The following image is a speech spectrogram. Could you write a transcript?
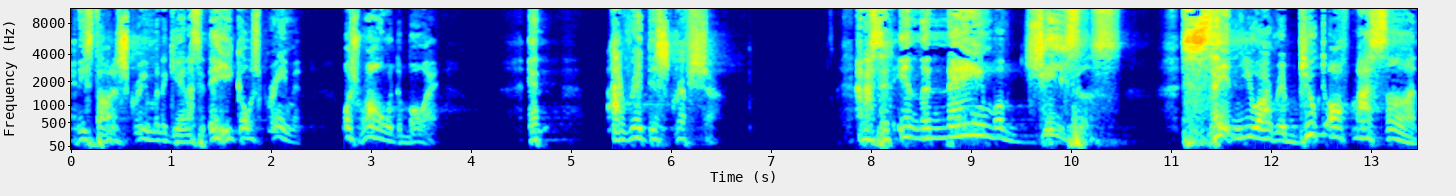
And he started screaming again. I said, There he goes screaming. What's wrong with the boy? And I read this scripture. And I said, In the name of Jesus, Satan, you are rebuked off my son.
